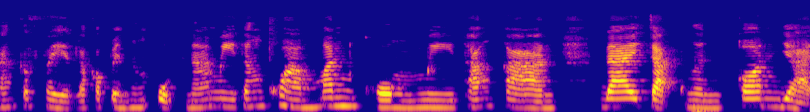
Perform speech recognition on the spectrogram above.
ทั้งเกษตรแล้วก็เป็นทั้งอุดนะ มีทั้งความมั่นคง มีทั้งการได้จับเงินก้อนใหญ่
